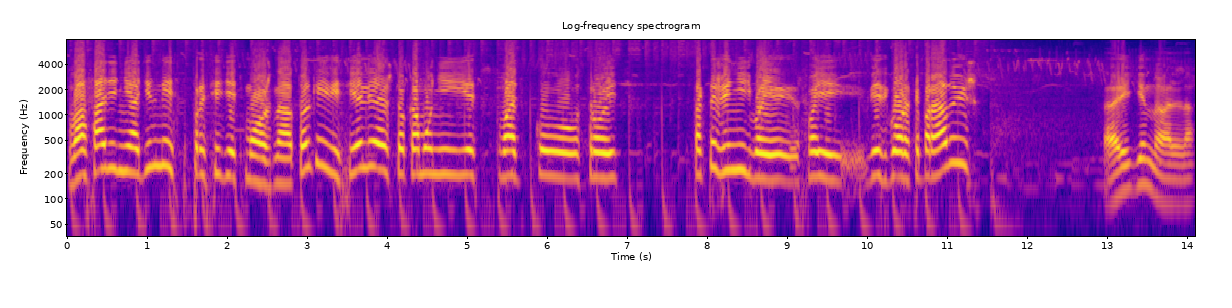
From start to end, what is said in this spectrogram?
В осаде не один месяц просидеть можно, только и веселье, что кому не есть свадьбу устроить. Так ты женитьбой своей весь город и порадуешь? Оригинально.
